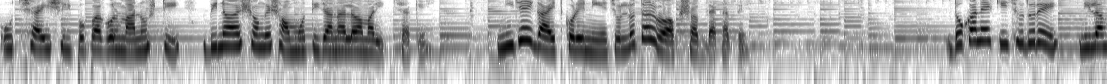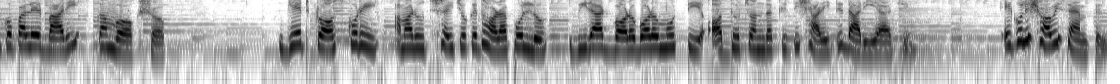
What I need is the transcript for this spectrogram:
উৎসাহী শিল্পপাগল মানুষটি বিনয়ের সঙ্গে সম্মতি জানালো আমার ইচ্ছাকে। নিজেই গাইড করে নিয়ে চলল তার ওয়ার্কশপ দেখাতে। দোকানের কিছু দূরেই নীলাঙ্কপালের বাড়ি কাম ওয়ার্কশপ গেট ক্রস করেই আমার উৎসাহী চোখে ধরা পড়ল বিরাট বড় বড় মূর্তি অর্ধচন্দ্রাকৃতি শাড়িতে দাঁড়িয়ে আছে। এগুলি সবই স্যাম্পল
